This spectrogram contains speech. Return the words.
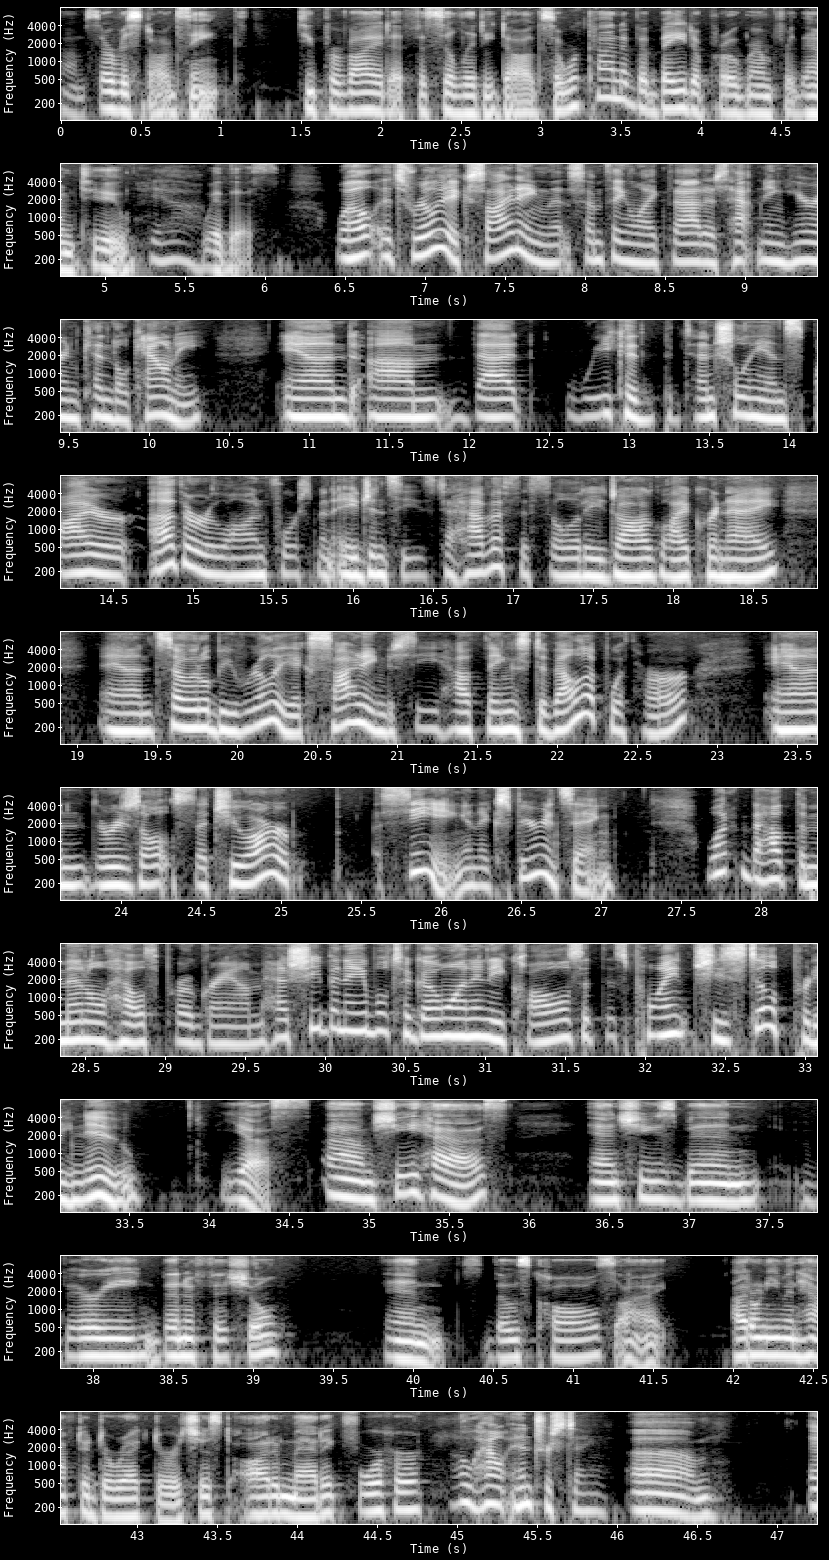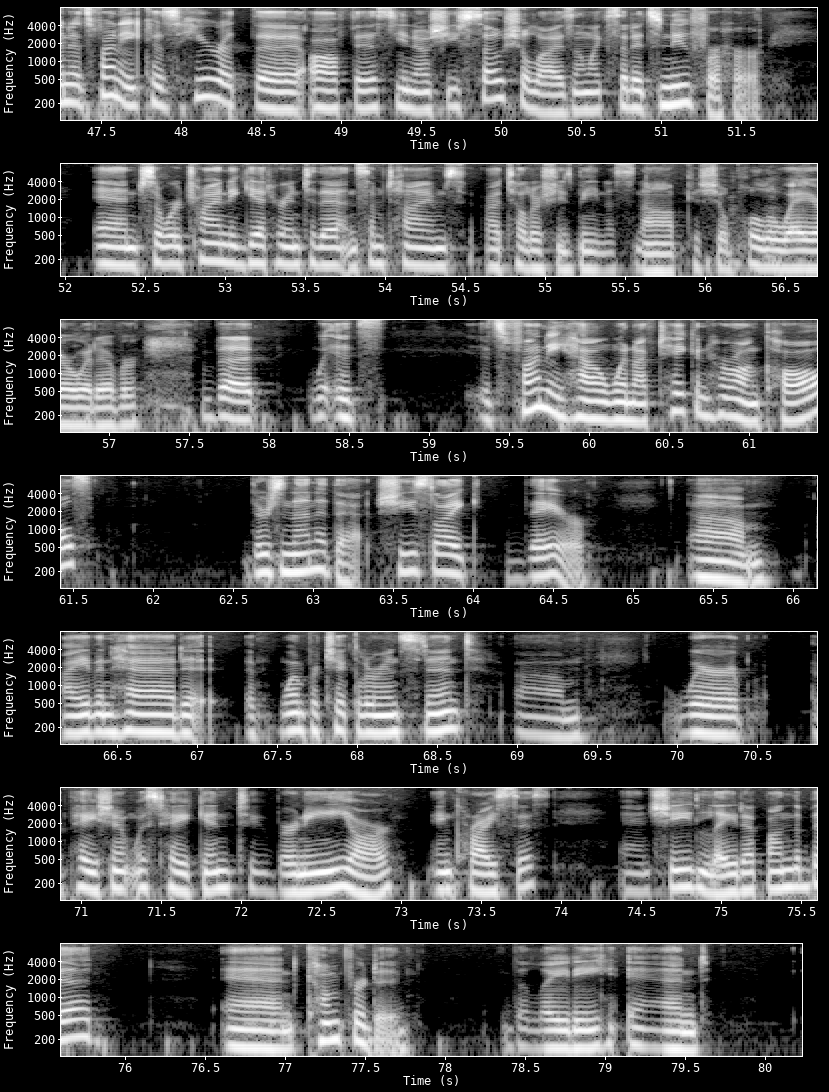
um, Service Dogs Inc to provide a facility dog. So we're kind of a beta program for them too yeah. with us. Well, it's really exciting that something like that is happening here in Kendall County and um, that we could potentially inspire other law enforcement agencies to have a facility dog like Renee. And so it'll be really exciting to see how things develop with her and the results that you are seeing and experiencing. What about the mental health program? Has she been able to go on any calls at this point? She's still pretty new. Yes, um, she has, and she's been very beneficial in those calls. I I don't even have to direct her; it's just automatic for her. Oh, how interesting! Um, and it's funny because here at the office, you know, she's socializing. Like I said, it's new for her. And so we're trying to get her into that. And sometimes I tell her she's being a snob because she'll pull away or whatever. But it's it's funny how when I've taken her on calls, there's none of that. She's like there. Um, I even had a, a, one particular incident um, where a patient was taken to Boerne ER in crisis, and she laid up on the bed and comforted the lady, and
